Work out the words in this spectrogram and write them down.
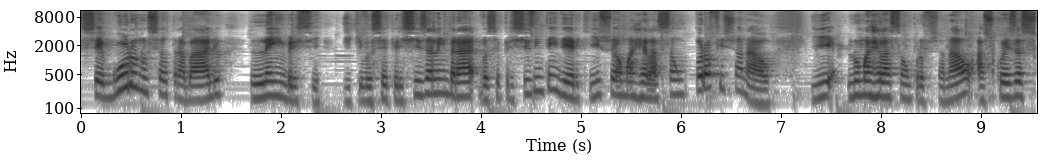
seguro no seu trabalho, lembre-se de que você precisa lembrar, você precisa entender que isso é uma relação profissional. E numa relação profissional, as coisas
